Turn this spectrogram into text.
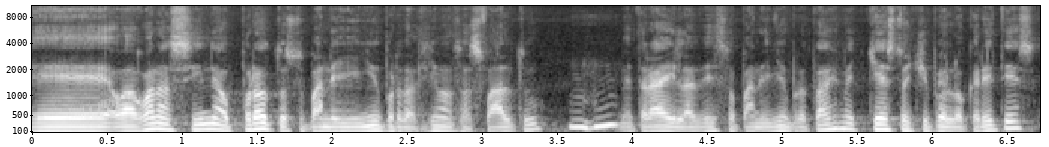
Ε, ο αγώνας είναι ο πρώτος του Πανελληνίου Πρωταθλήματος Ασφάλτου. Mm -hmm. Μετράει δηλαδή στο Πανελληνίου Πρωτάθλημα και στο κύπελο Κρήτης.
